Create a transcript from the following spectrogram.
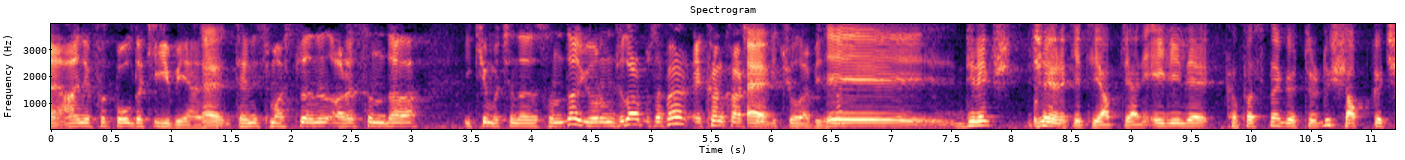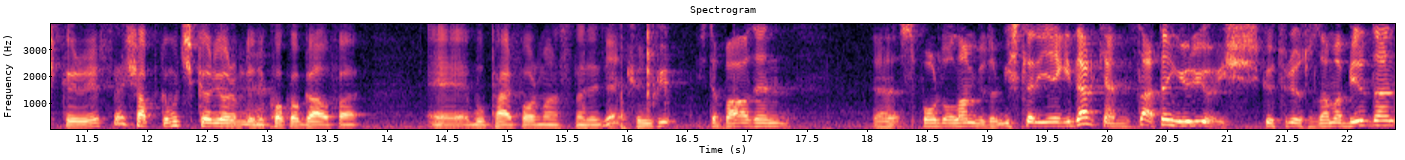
Yani aynı futboldaki gibi yani. Evet. Tenis maçlarının arasında iki maçın arasında yorumcular bu sefer ekran karşısına Evet. geçiyorlar bizzat. Ee, direkt şey hareketi yaptı yani eliyle kafasına götürdü şapka çıkarırsa şapkamı çıkarıyorum dedi Coco Gauff'a e, bu performansına dedi. Yani çünkü işte bazen e, sporda olan bir durum. İşler iyiye giderken zaten yürüyor iş. Götürüyorsunuz ama birden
